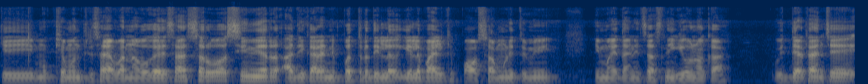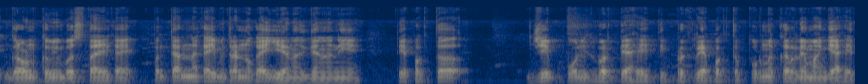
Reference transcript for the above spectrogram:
की मुख्यमंत्री साहेबांना वगैरे सा सर्व सिनियर अधिकाऱ्यांनी पत्र दिलं गेलं पाहिजे की पावसामुळे तुम्ही ही मैदानी चाचणी घेऊ नका. विद्यार्थ्यांचे ग्राउंड कमी बसत आहे काय? पण त्यांना काही मित्रांनो काही घेणं देणं नाही आहे ते फक्त जे पोलीस भरती आहे ती प्रक्रिया फक्त पूर्ण करण्यामागे आहेत.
